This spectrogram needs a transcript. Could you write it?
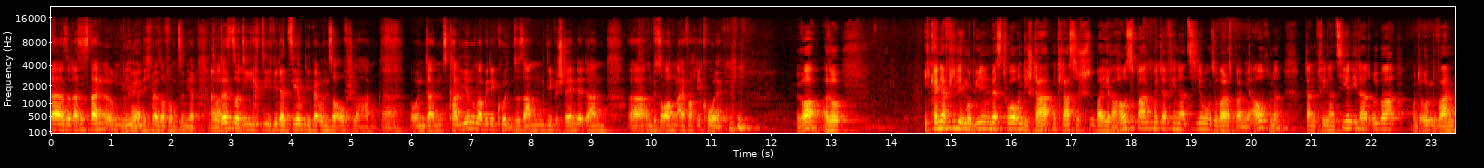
äh, sodass es dann irgendwie okay. nicht mehr so funktioniert. Ja. So, das ist so die, die Finanzierung, die bei uns so aufschlagen. Ja. Und dann skalieren wir mit den Kunden zusammen die Bestände dann äh, und besorgen einfach die Kohle. ja, also ich kenne ja viele Immobilieninvestoren, die starten klassisch bei ihrer Hausbank mit der Finanzierung, so war das bei mir auch. Ne? Dann finanzieren die darüber und irgendwann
